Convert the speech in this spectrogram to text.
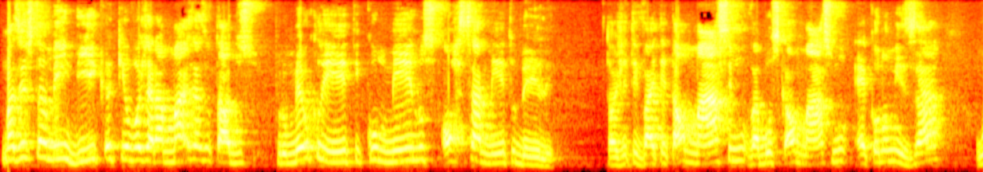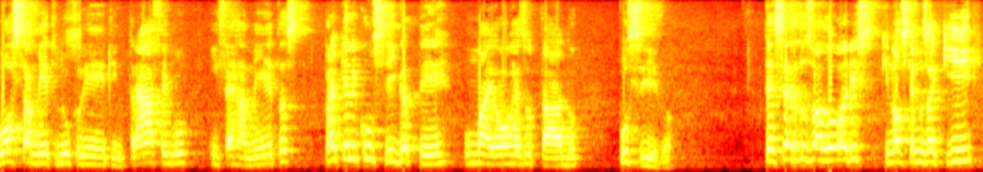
mas isso também indica que eu vou gerar mais resultados para o meu cliente com menos orçamento dele. Então a gente vai tentar ao máximo, vai buscar ao máximo economizar o orçamento do cliente em tráfego, em ferramentas, para que ele consiga ter o maior resultado possível. Terceiro dos valores que nós temos aqui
